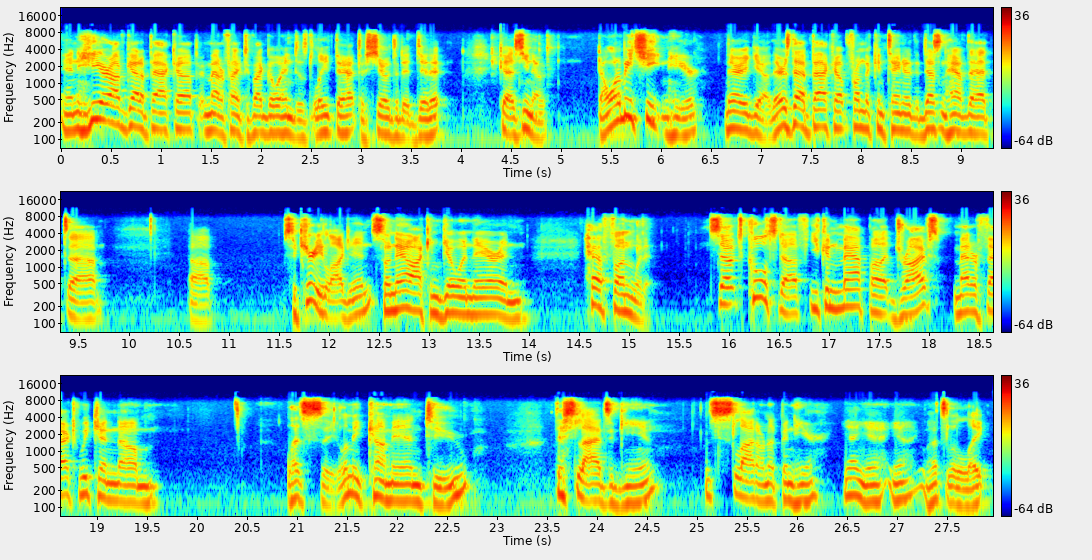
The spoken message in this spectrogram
And here I've got a backup. As a matter of fact, if I go ahead and delete that to show that it did it, because, you know, don't want to be cheating here. There you go. There's that backup from the container that doesn't have that uh, uh, security login. So now I can go in there and have fun with it. So it's cool stuff. You can map uh, drives. Matter of fact, we can, um, let's see, let me come into the slides again. Let's slide on up in here. Yeah, yeah, yeah. Well, that's a little late.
